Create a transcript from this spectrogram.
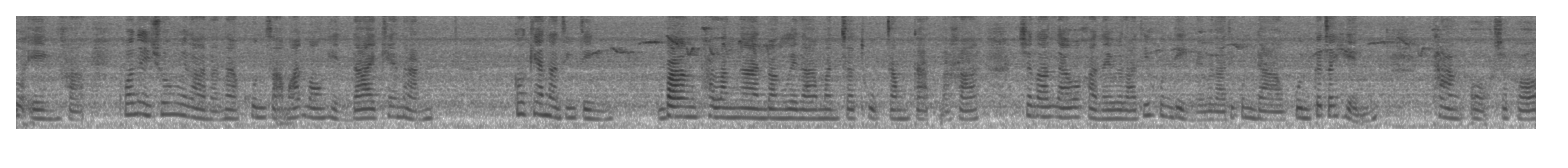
ตัวเองค่ะ เพราะในช่วงเวลานั้นนะคุณสามารถมองเห็นได้แค่นั้น ก็แค่นั้นจริงๆ บางพลังงานบางเวลามันจะถูกจำกัดนะคะ ฉะนั้นแล้วอะค่ะในเวลาที่คุณดิ่งในเวลาที่คุณดาว คุณก็จะเห็นทางออกเฉพาะ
